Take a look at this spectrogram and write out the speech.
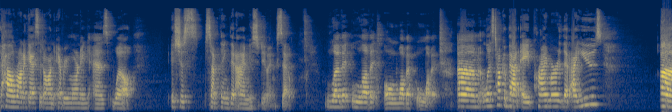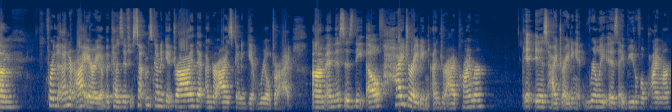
hyaluronic acid on every morning as well. It's just something that I'm used to doing. So love it, love it, love it, love it. Um, let's talk about a primer that I use um, for the under eye area because if something's going to get dry, that under eye is going to get real dry. Um, and this is the e.l.f. Hydrating Under Eye Primer. It is hydrating. It really is a beautiful primer.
